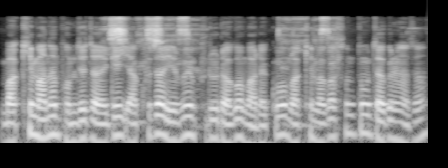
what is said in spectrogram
마키마는 범죄자에게 야쿠자 이름을 부르라고 말했고 마키마가 손동작을 하자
